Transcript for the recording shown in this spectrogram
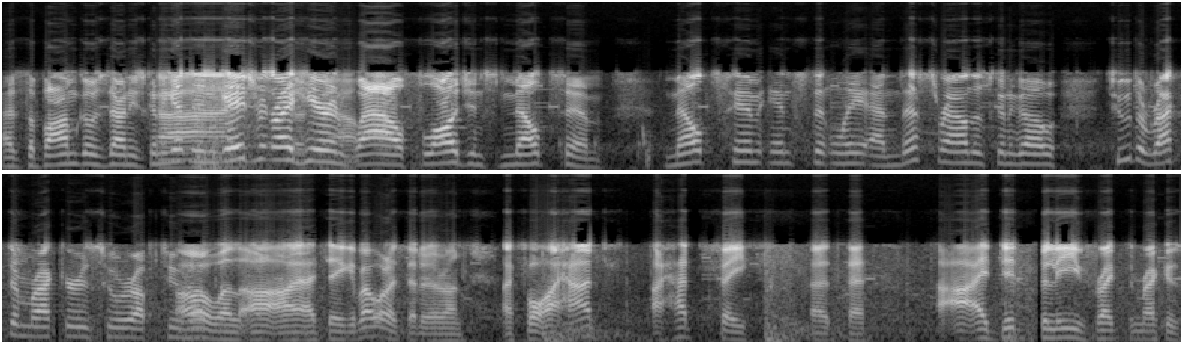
As the bomb goes down, he's going to get an Ah, engagement right here, and wow, Flogence melts him. Melts him instantly, and this round is going to go to the Rectum Wreckers, who are up 2 Oh well, I, I take about what I said earlier on. I thought I had I had faith uh, that I, did believe Rectum Wreckers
